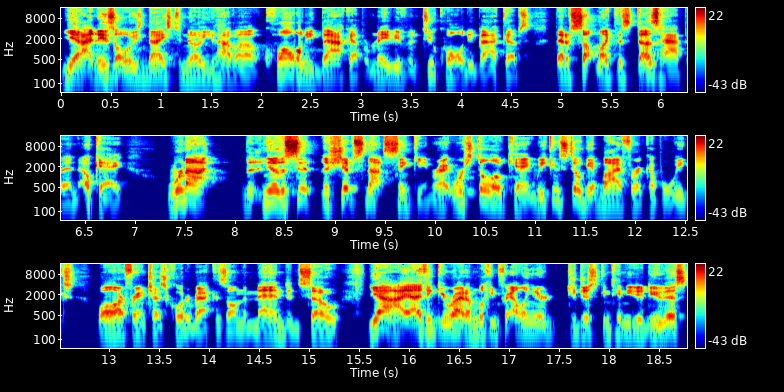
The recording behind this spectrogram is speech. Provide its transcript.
yeah, it is always nice to know you have a quality backup or maybe even two quality backups that if something like this does happen, okay, we're not the, you know the the ship's not sinking, right? We're still okay. We can still get by for a couple weeks while our franchise quarterback is on the mend. And so, yeah, I, I, think you're right. I'm looking for Ehlinger to just continue to do this.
